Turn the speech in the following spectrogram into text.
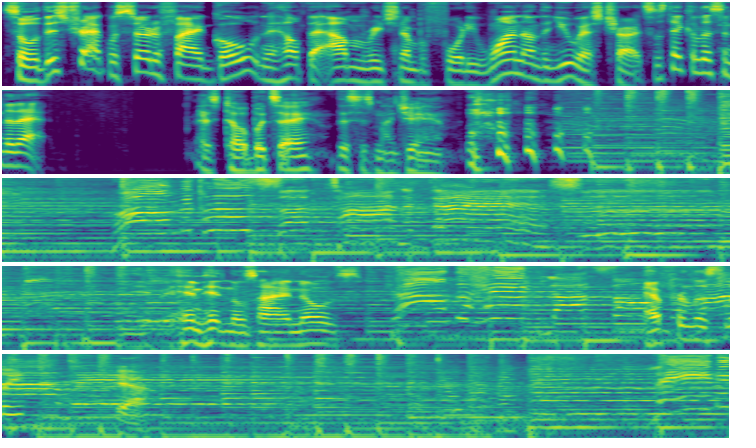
So this track was certified gold and helped the album reach number 41 on the US charts. Let's take a listen to that. As Tobe would say, "This is my jam." Hold me closer, tiny dancer. Him hitting those high notes effortlessly. yeah, Lay me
